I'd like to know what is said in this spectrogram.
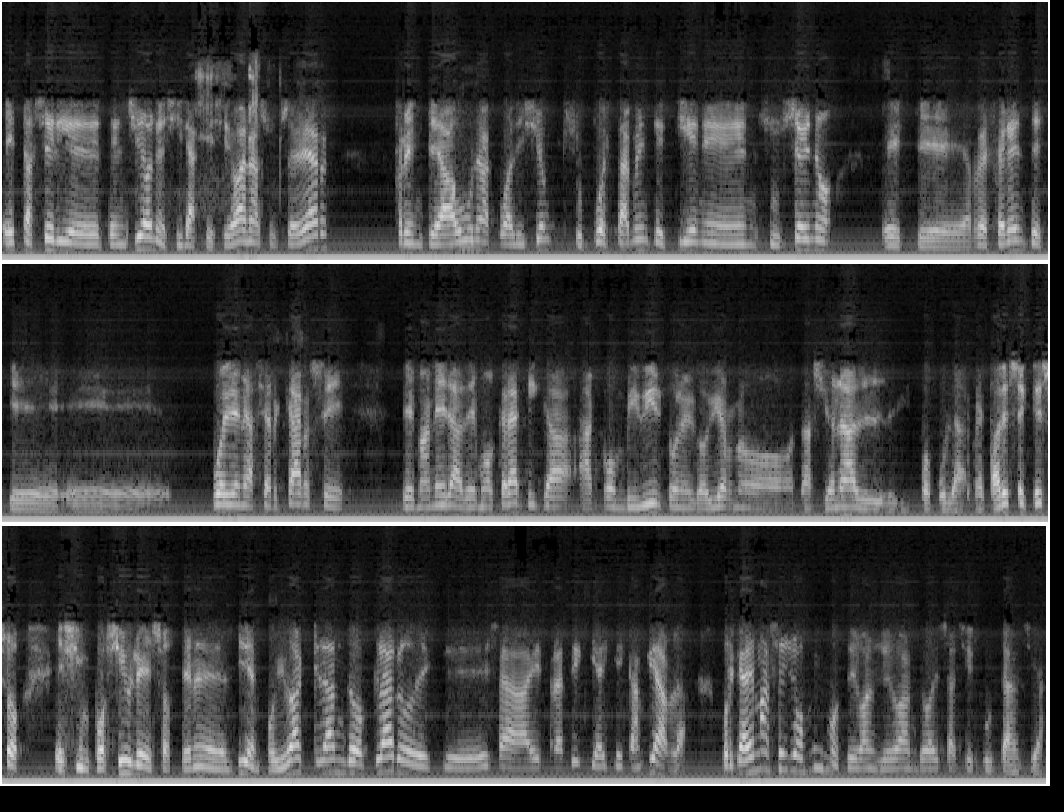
esta serie de detenciones y las que se van a suceder frente a una coalición que supuestamente tiene en su seno este, referentes que eh, pueden acercarse de manera democrática a convivir con el gobierno nacional y popular. Me parece que eso es imposible de sostener en el tiempo y va quedando claro de que esa estrategia hay que cambiarla, porque además ellos mismos te van llevando a esa circunstancia.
